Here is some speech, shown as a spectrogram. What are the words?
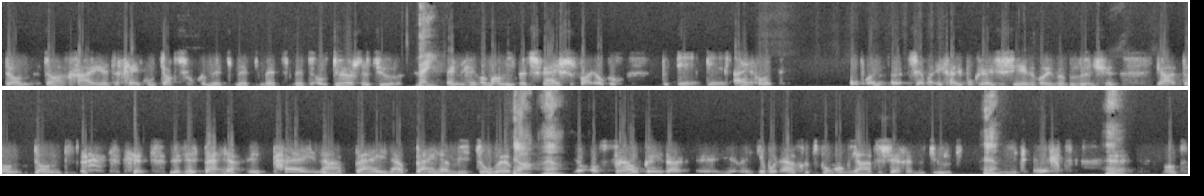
dan, dan ga je er geen contact zoeken met, met, met, met auteurs natuurlijk. Nee. En helemaal niet met schrijvers, waar je ook nog, die, die eigenlijk op een, eh, zeg maar, ik ga je boek recenseren, wil je met me lunchen? Ja, dan, dan, dit is bijna, bijna, bijna, bijna me too, hè. Want, Ja, ja. ja, als vrouw kun je daar, eh, je, je wordt eigenlijk gedwongen om ja te zeggen, natuurlijk. Niet echt, hè. Want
